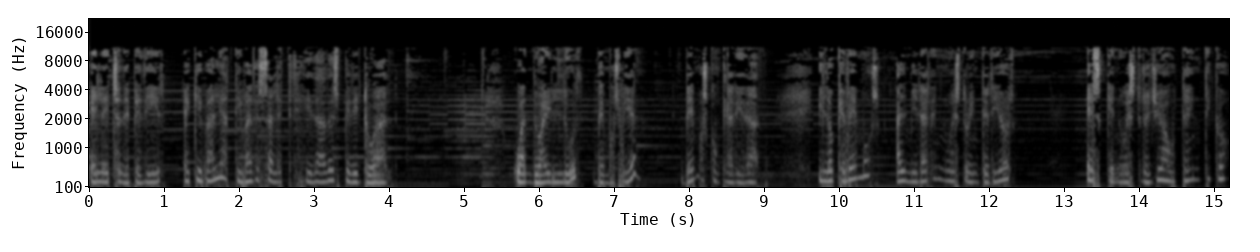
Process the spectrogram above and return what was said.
El hecho de pedir equivale a activar esa electricidad espiritual. Cuando hay luz, vemos bien, vemos con claridad. Y lo que vemos al mirar en nuestro interior es que nuestro yo auténtico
